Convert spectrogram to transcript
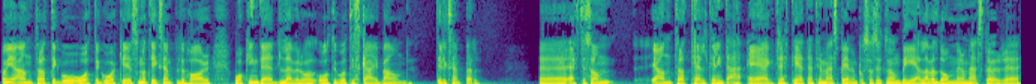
Och jag antar att det går, återgår till, som att till exempel du har Walking Dead level återgår till Skybound. Till exempel. Eh, Eftersom jag antar att Telltale inte ägt rättigheterna till de här spelen på så sätt. De delar väl dem med de här större.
